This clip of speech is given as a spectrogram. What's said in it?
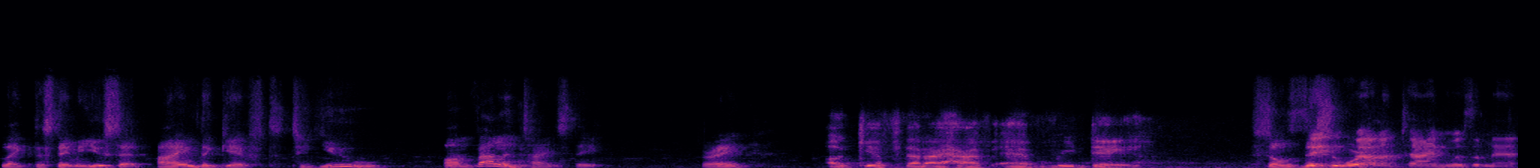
like the statement you said, "I'm the gift to you on Valentine's Day," right? A gift that I have every day. So this Saint is where Valentine was a man.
